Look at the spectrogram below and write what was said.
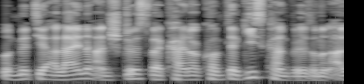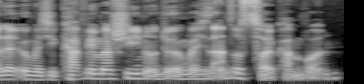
und mit dir alleine anstößt, weil keiner kommt, der Gießkannen will, sondern alle irgendwelche Kaffeemaschinen und irgendwelches anderes Zeug haben wollen.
